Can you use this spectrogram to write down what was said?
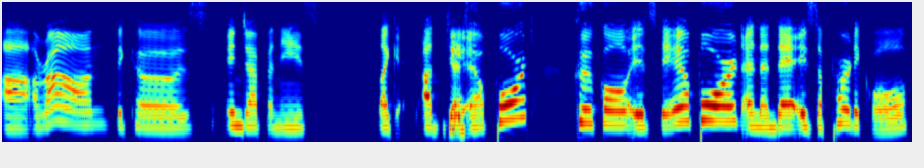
uh, around because in japanese like at the airport kuko is the airport and then there is the particle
